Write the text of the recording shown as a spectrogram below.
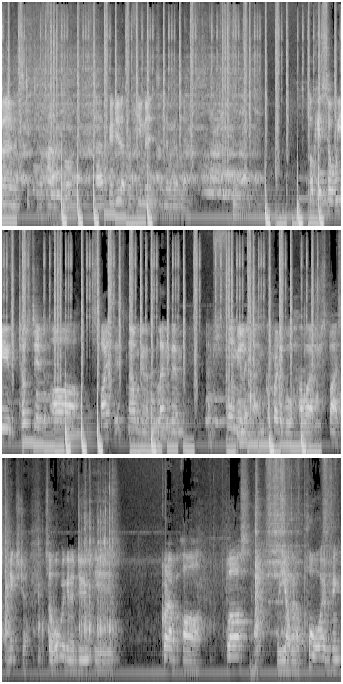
burn and stick to the pan as well. Uh, we're going to do that for a few minutes and then we're going to blend. Okay, so we've toasted our spices. Now we're going to blend them and formulate that incredible Xawaash spice mixture. So what we're going to do is grab our glass. We are gonna pour everything.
